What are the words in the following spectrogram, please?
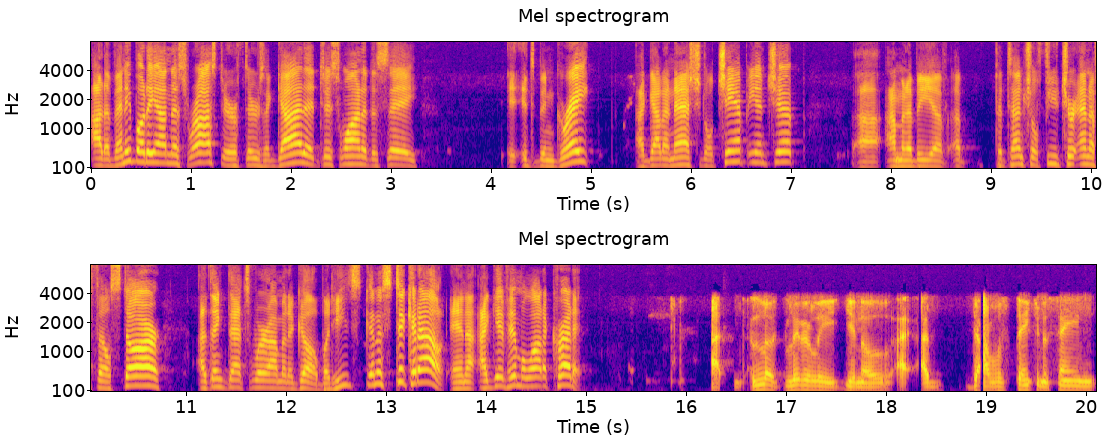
out of anybody on this roster, if there's a guy that just wanted to say, it's been great, I got a national championship, uh, I'm going to be a, a potential future NFL star, I think that's where I'm going to go. But he's going to stick it out, and I give him a lot of credit. I, look, literally, you know, I, I, I was thinking the same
